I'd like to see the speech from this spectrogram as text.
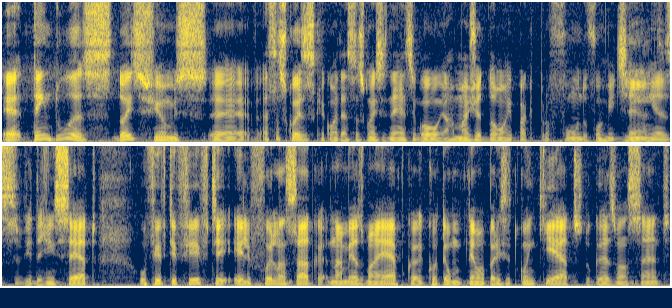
É, tem duas, dois filmes, é, essas coisas que acontecem, essas coincidências, igual Armagedon, Impacto Profundo, Formiguinhas, Vida de Inseto. O 50-50, ele foi lançado na mesma época, que tem um tema parecido com Inquietos, do Gus Van Sant.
